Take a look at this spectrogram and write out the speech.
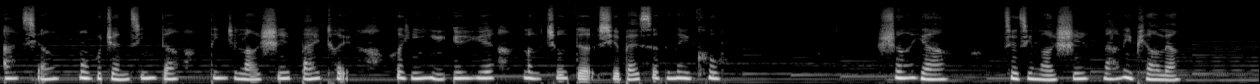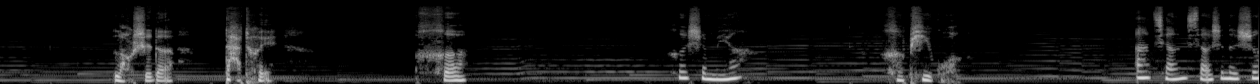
阿强目不转睛的盯着老师白腿和隐隐约约露出的雪白色的内裤，说：“呀，究竟老师哪里漂亮？”老师的大腿和和什么呀？和屁股。阿强小声的说：“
